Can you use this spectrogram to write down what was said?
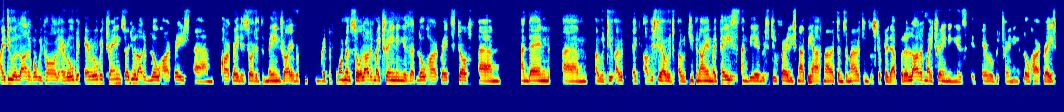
I do a lot of what we call aerobic aerobic training. So I do a lot of low heart rate. Um, heart rate is sort of the main driver of my performance. So a lot of my training is at low heart rate stuff. Um, and then um, I would do I would like obviously I would I would keep an eye on my pace and be able to do fairly snappy half marathons or marathons or stuff like that. But a lot of my training is is aerobic training at low heart rate,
